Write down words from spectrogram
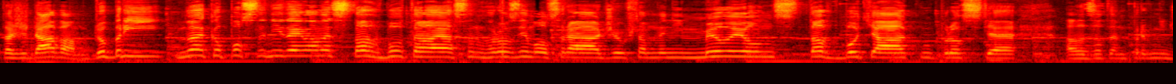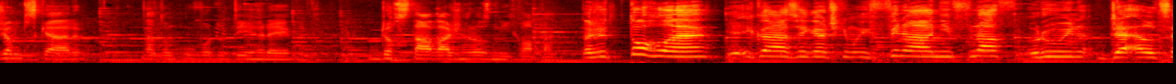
takže dávám dobrý. No jako poslední tady máme stavbota, já jsem hrozně moc rád, že už tam není milion stavboťáků prostě, ale za ten první jumpscare na tom úvodu té hry dostáváš hrozný chlape. Takže tohle je ikonát říkačky můj finální FNAF Ruin DLC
